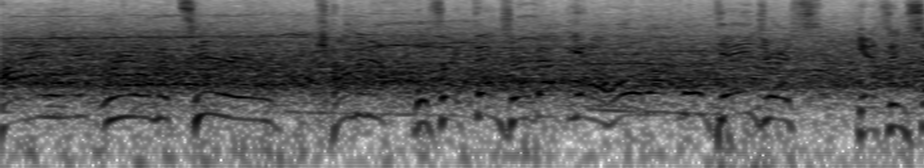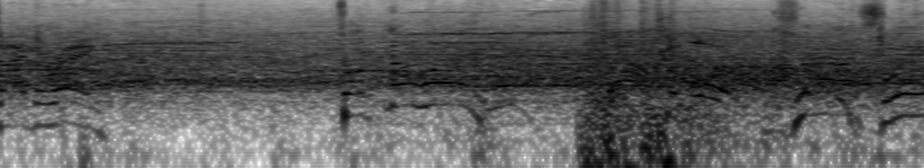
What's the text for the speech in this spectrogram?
Highlight reel material coming up. Looks like things are about to get a whole lot more dangerous. Gets inside the ring. Talk, no way! Oh, good lord. Crash landing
